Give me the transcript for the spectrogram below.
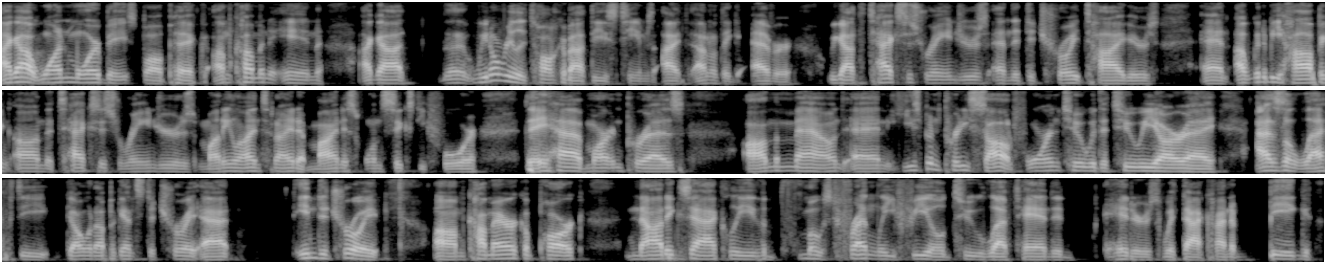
I got one more baseball pick. I'm coming in. I got the, we don't really talk about these teams. I, I don't think ever. We got the Texas Rangers and the Detroit Tigers, and I'm going to be hopping on the Texas Rangers money line tonight at minus 164. They have Martin Perez on the mound, and he's been pretty solid, four and two with a two ERA as a lefty going up against Detroit at in Detroit. Um, Comerica Park, not exactly the most friendly field to left-handed hitters with that kind of big.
